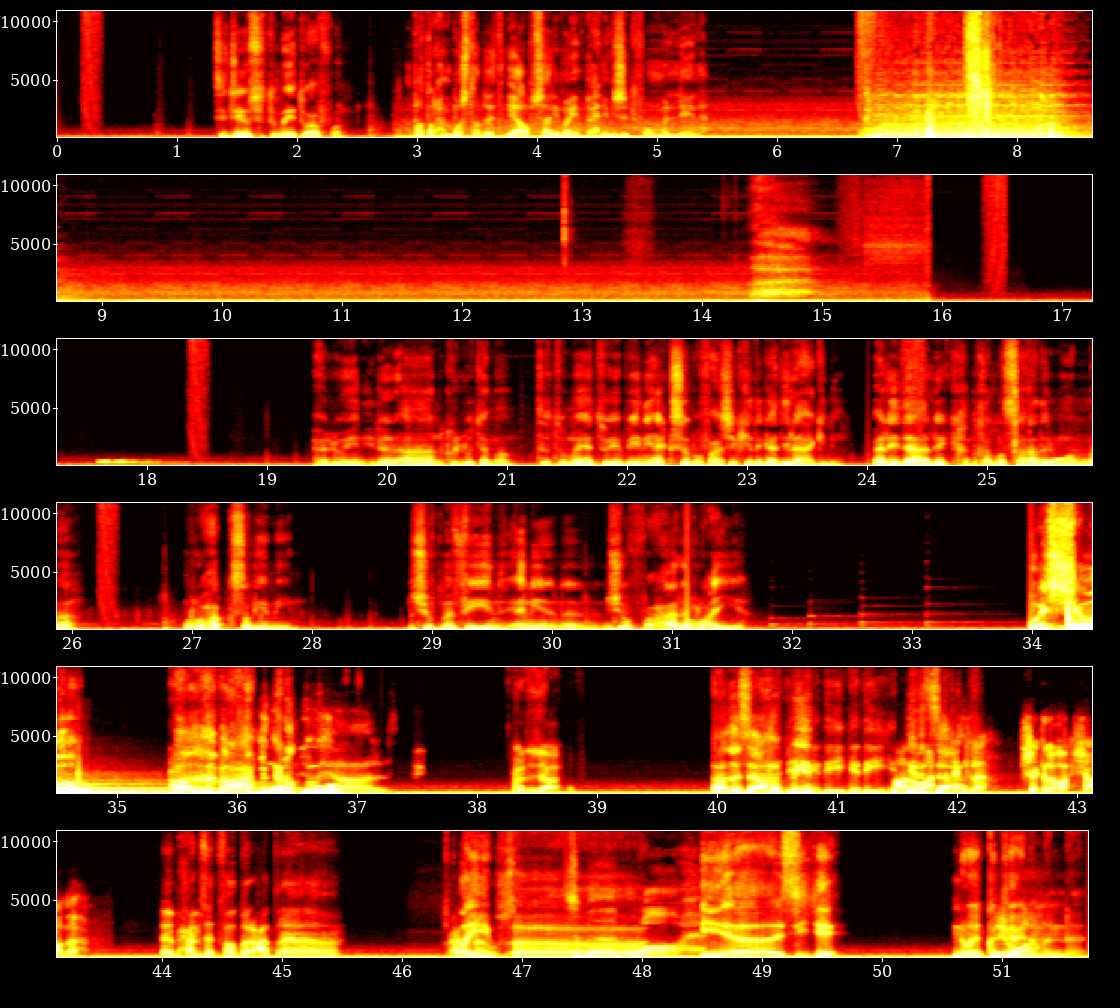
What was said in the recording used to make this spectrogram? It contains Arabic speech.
سي جي وستوميتو عفوا. بطلع imposter يا رب ساري ما يذبحني ويزق في أم الليلة. حلوين. إلى الآن كله تمام. ستوميتو يبيني اكسبه فعشان كذا قاعد يلاحقني. فلذلك خلينا نخلص هذه المهمة. ونروح أقصى اليمين. نشوف من في يعني نشوف حال الرعية. وشو؟ هذا ذبح أحمد على طول. هذا زاحف. هذا زاحف مين؟ دقيقة دقيقة مين هذا وحش الزاحف؟ شكله. شكله وحش هذا. طيب حمزة تفضل. عطنا عطنا طيب آه، سبان وراح. في آه، سي جي. من وين كنت أيوة. جاينا من؟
